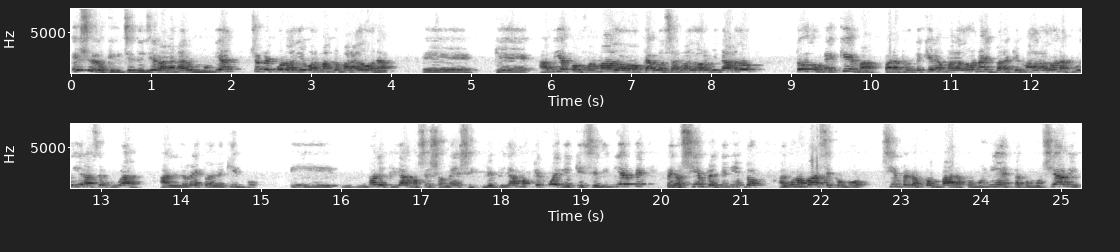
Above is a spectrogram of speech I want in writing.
eso es lo que te lleva a ganar un mundial. Yo recuerdo a Diego Armando Maradona, eh, que había conformado Carlos Salvador Vilardo todo un esquema para proteger a Maradona y para que Maradona pudiera hacer jugar al resto del equipo. y no le pidamos eso a Messi, le pidamos que juegue, que se divierte, pero siempre teniendo algunos bases como siempre los comparo, como Iniesta, como Xavi,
